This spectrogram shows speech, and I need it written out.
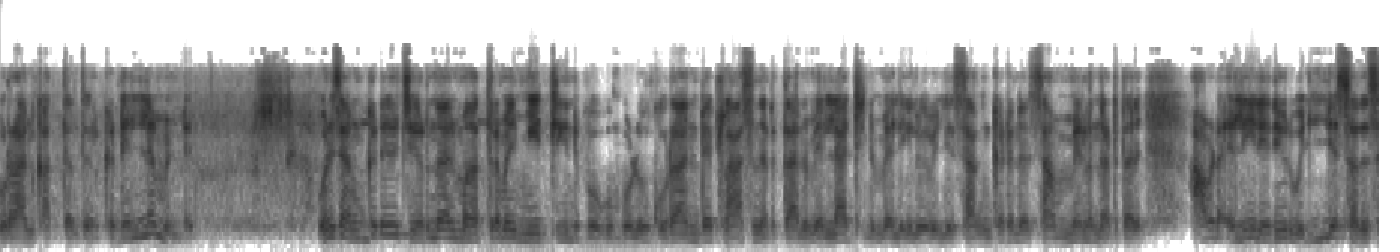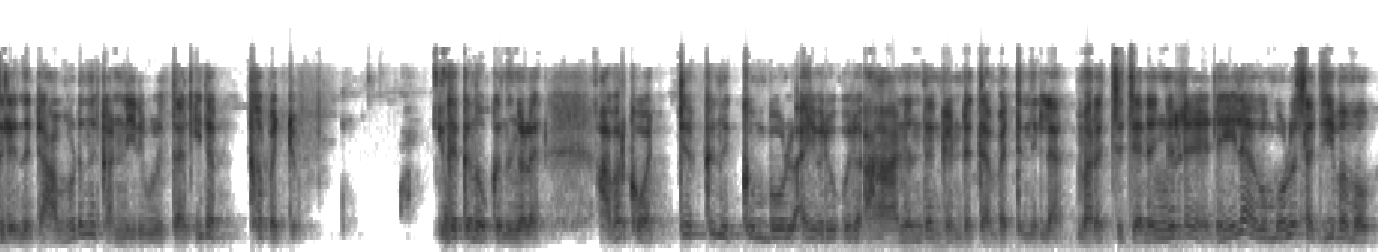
ഖുറാൻ കത്തം തീർക്കുന്നുണ്ട് എല്ലാം ഉണ്ട് ഒരു സംഘടന ചേർന്നാൽ മാത്രമേ മീറ്റിങ്ങിന് പോകുമ്പോഴും ഖുറാന്റെ ക്ലാസ് നടത്താനും എല്ലാറ്റിനും അല്ലെങ്കിൽ ഒരു വലിയ സംഘടന സമ്മേളനം നടത്താനും. അവിടെ അല്ലെങ്കിൽ ഏതെങ്കിലും ഒരു വലിയ സദസ്സിൽ നിന്നിട്ട് അവിടുന്ന് കണ്ണീര് വീഴ്ത്താൻ ഇതൊക്കെ പറ്റും. ഇതൊക്കെ നോക്ക് നിങ്ങൾ അവർക്ക് ഒറ്റയ്ക്ക് നിൽക്കുമ്പോൾ ആ ഒരു ഒരു ആനന്ദം കണ്ടെത്താൻ പറ്റുന്നില്ല. മറിച്ച് ജനങ്ങളുടെ ഇടയിലാകുമ്പോൾ സജീവമാവും.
